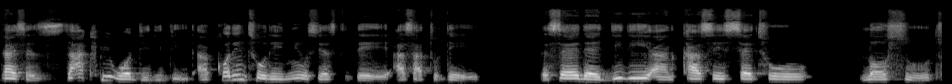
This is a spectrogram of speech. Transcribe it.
That's exactly what Diddy did. According to the news yesterday, as of today, they said that Diddy and Cassie settled lawsuit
